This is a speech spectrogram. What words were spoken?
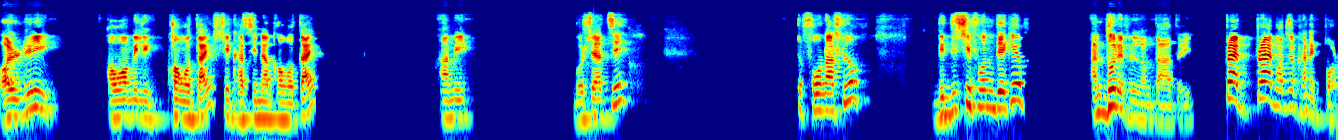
অলরেডি আওয়ামী লীগ ক্ষমতায়, শেখ হাসিনা ক্ষমতায়। আমি বসে আছি। তো ফোন আসলো। বিদেশি ফোন দেখে আমি ধরে ফেললাম তাড়াতাড়ি। প্রায়, প্রায় বছর খানেক পর।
